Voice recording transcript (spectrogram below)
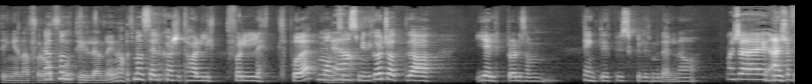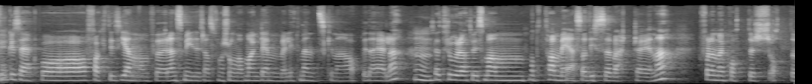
tingene for å man- få til endring. da. At man selv kanskje tar litt for lett på det, på en måte Ja. som smidig coach. og At det da hjelper å liksom tenke litt på huske litt modellene og Kanskje er så fokusert på å faktisk gjennomføre en smidig transformasjon at man glemmer litt menneskene oppi det hele. Så jeg tror at hvis man måtte ta med seg disse verktøyene For denne Cotters åtte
